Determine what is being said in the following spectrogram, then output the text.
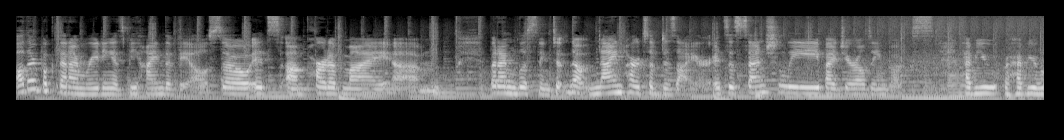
other book that i'm reading is behind the veil so it's um, part of my um, but i'm listening to no nine parts of desire it's essentially by geraldine brooks have you have you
